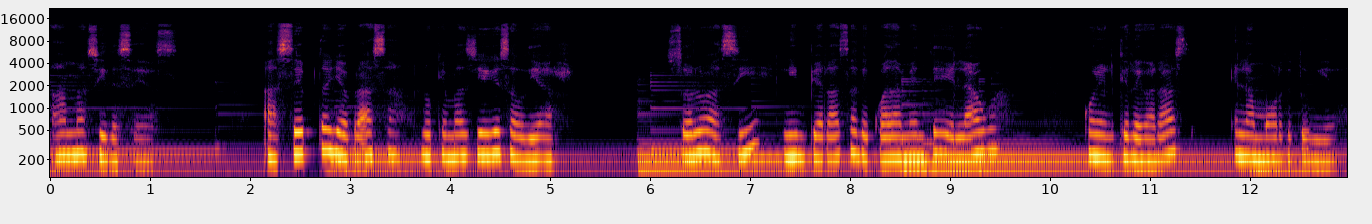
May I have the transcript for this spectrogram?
amas y deseas. Acepta y abraza lo que más llegues a odiar. Solo así limpiarás adecuadamente el agua con el que regarás el amor de tu vida.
